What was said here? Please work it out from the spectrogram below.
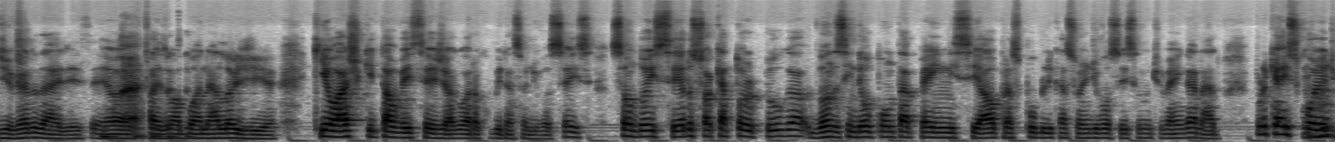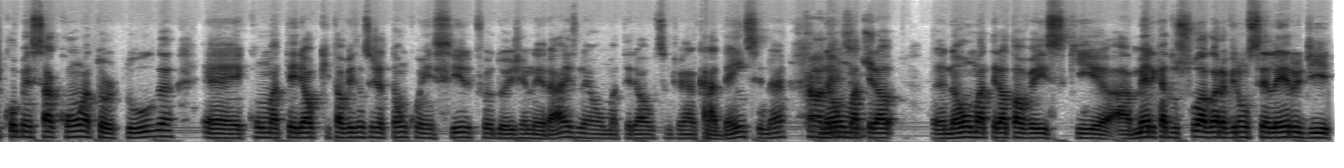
De verdade, é, faz uma boa analogia. Que eu acho que talvez seja agora a combinação de vocês. São dois selos, só que a Tortuga, vamos assim, deu o pontapé inicial para as publicações de vocês, se eu não estiver enganado. Porque a escolha uhum. de começar com a Tortuga, é, com um material que talvez não seja tão conhecido, que foi o Dois Generais, né? Um material, se não estiver canadense, né? Canadense, não um material. É, não o material talvez que a América do Sul agora virou um celeiro de,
